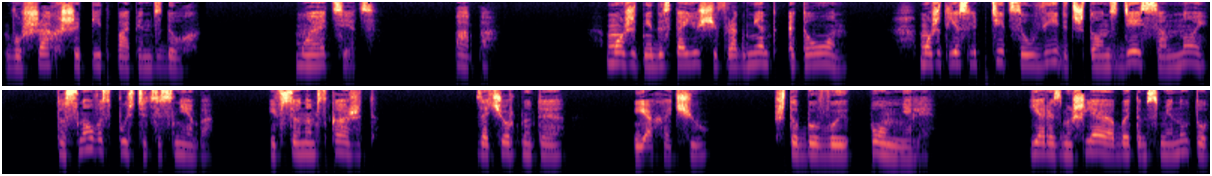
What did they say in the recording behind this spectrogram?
В ушах шипит папин вздох. «Мой отец. Папа. Может, недостающий фрагмент — это он. Может, если птица увидит, что он здесь со мной, то снова спустится с неба и все нам скажет» зачеркнутое «Я хочу, чтобы вы помнили». Я размышляю об этом с минуту,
